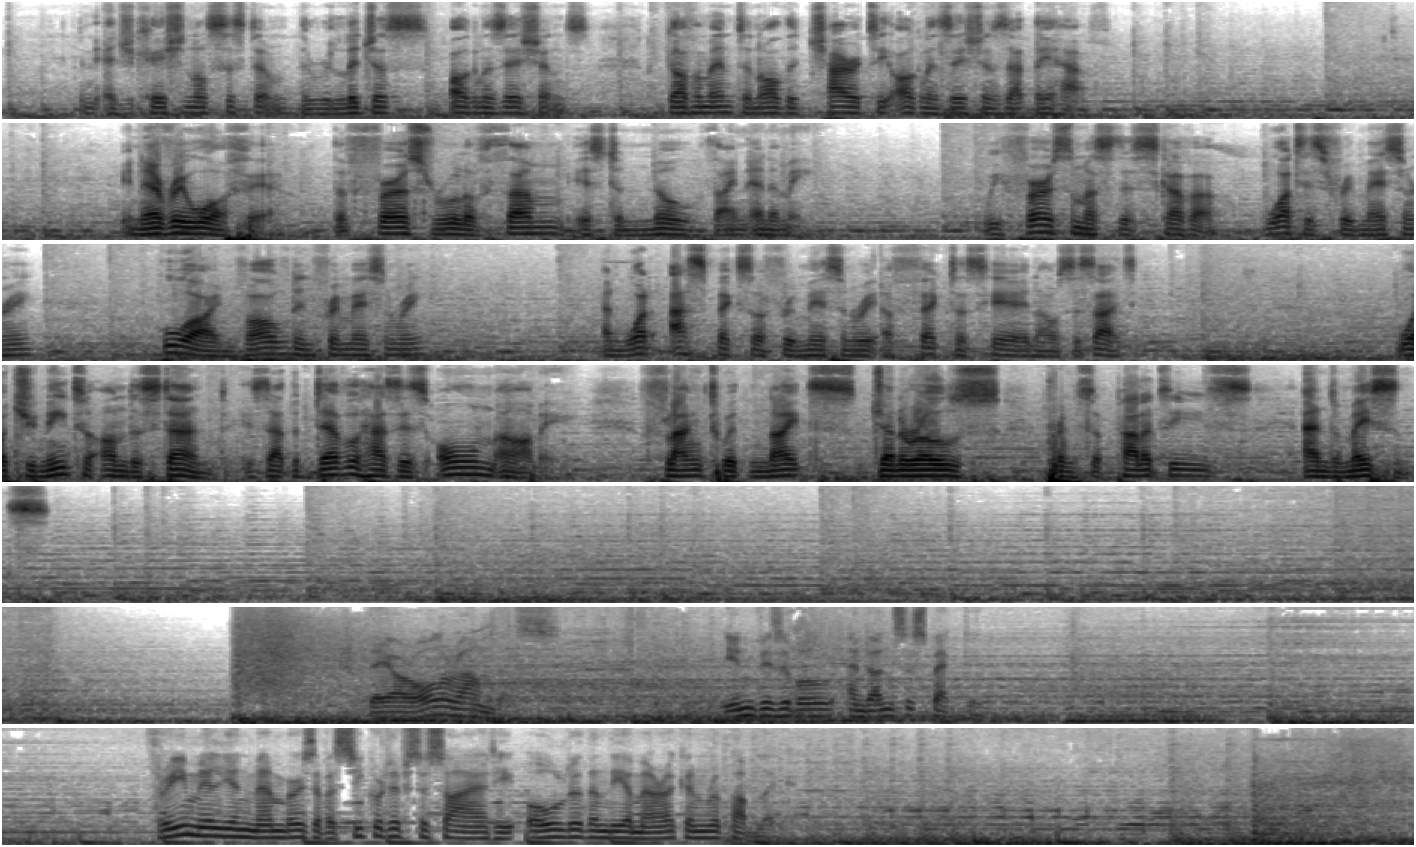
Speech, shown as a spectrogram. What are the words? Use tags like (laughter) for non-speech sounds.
in the educational system, the religious organizations, government, and all the charity organizations that they have. In every warfare, the first rule of thumb is to know thine enemy. We first must discover what is Freemasonry, who are involved in Freemasonry, and what aspects of Freemasonry affect us here in our society. What you need to understand is that the devil has his own army, flanked with knights, generals, principalities, and masons. Around us, invisible and unsuspected. Three million members of a secretive society older than the American Republic.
